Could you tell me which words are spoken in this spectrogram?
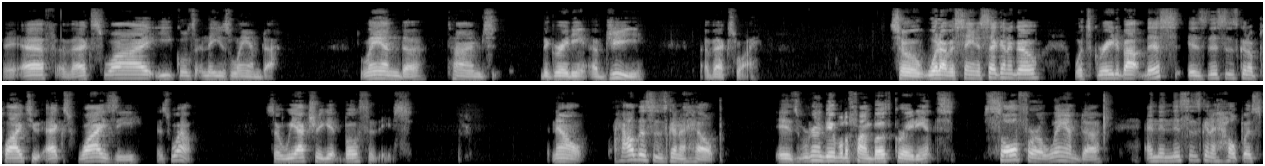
okay f of xy equals, and they use lambda, lambda times the gradient of g of xy. So what I was saying a second ago, what's great about this is this is going to apply to x, y, z as well. So we actually get both of these. Now, how this is going to help is we're going to be able to find both gradients, solve for a lambda, and then this is going to help us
